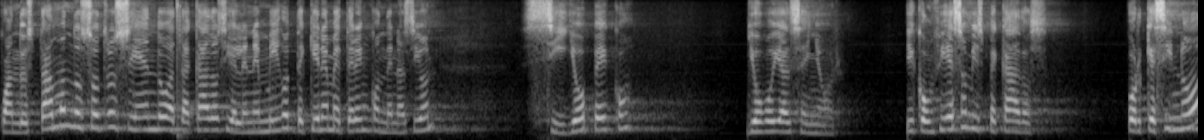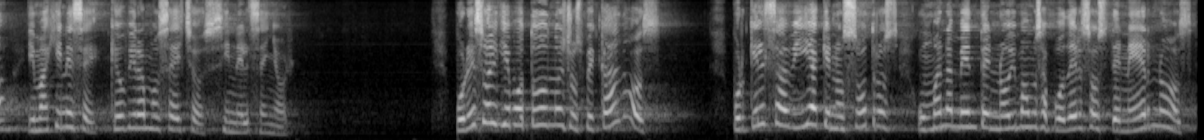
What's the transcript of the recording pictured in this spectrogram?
Cuando estamos nosotros siendo atacados y el enemigo te quiere meter en condenación, si yo peco, yo voy al Señor y confieso mis pecados. Porque si no, imagínese, ¿qué hubiéramos hecho sin el Señor? Por eso Él llevó todos nuestros pecados porque él sabía que nosotros humanamente no íbamos a poder sostenernos.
